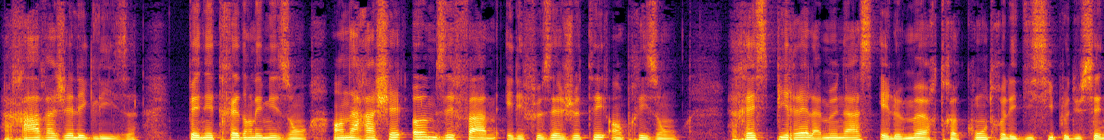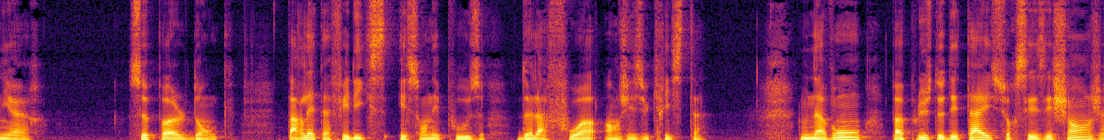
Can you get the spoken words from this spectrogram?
ravageait l'Église, pénétrait dans les maisons, en arrachait hommes et femmes et les faisait jeter en prison, respirait la menace et le meurtre contre les disciples du Seigneur. Ce Paul, donc, parlait à Félix et son épouse de la foi en Jésus-Christ. Nous n'avons pas plus de détails sur ces échanges,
